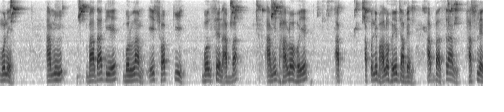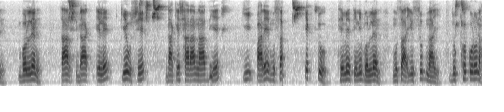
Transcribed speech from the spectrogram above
মনে আমি বাধা দিয়ে বললাম এই সব কি বলছেন আব্বা? আমি ভালো হয়ে, আপ- আপনি ভালো হয়ে যাবেন। আব্বা স্রান হাসলেন, বললেন, তার ডাক এলে কেউ সে ডাকে সাড়া না দিয়ে কি পারে মুসা? একটু থেমে তিনি বললেন, মুসা, ইউসুফ নাই, দুঃখ করো না।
